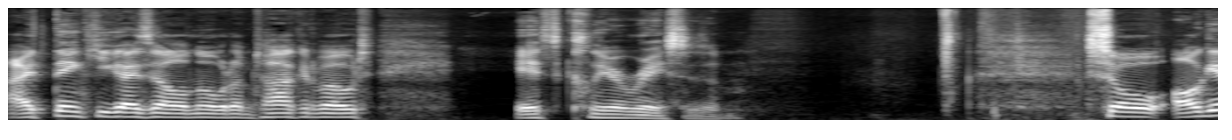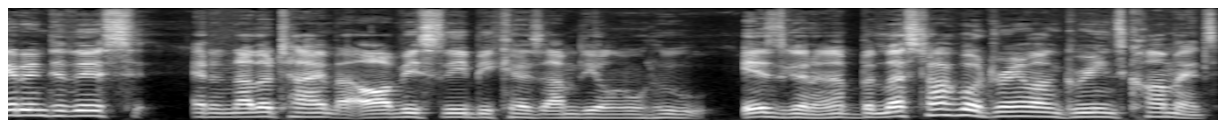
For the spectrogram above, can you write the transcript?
I think you guys all know what I'm talking about. It's clear racism. So I'll get into this at another time, obviously, because I'm the only one who is gonna. But let's talk about Draymond Green's comments.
